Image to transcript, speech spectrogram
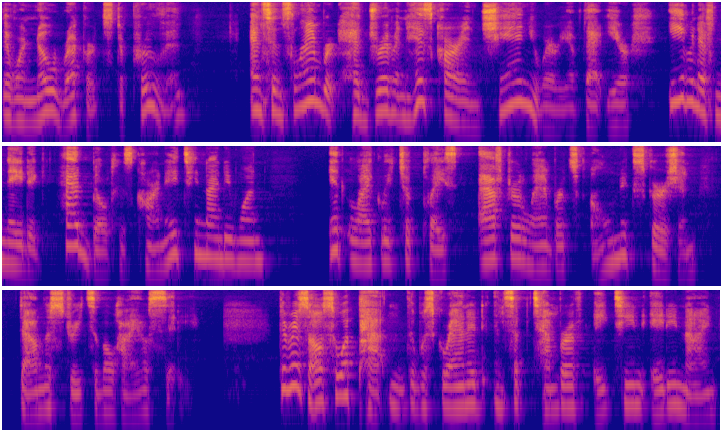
There were no records to prove it. And since Lambert had driven his car in January of that year, even if Nadig had built his car in 1891, it likely took place after Lambert's own excursion down the streets of Ohio City. There is also a patent that was granted in September of 1889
